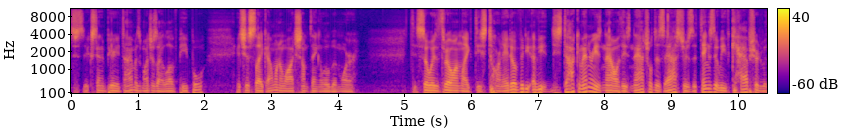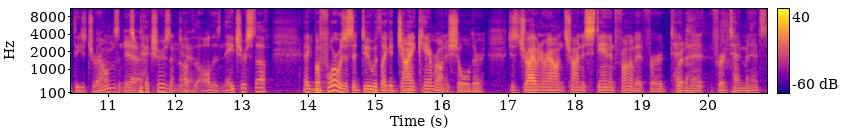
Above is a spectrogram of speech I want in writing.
s- extended period of time. As much as I love people, it's just like I want to watch something a little bit more. So we throw on like these tornado video, I mean, these documentaries now with these natural disasters, the things that we've captured with these drones and these pictures and of Yeah. all this nature stuff. Like before, it was just a dude with like a giant camera on his shoulder, just driving around trying to stand in front of it for ten Right. minute for ten minutes.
